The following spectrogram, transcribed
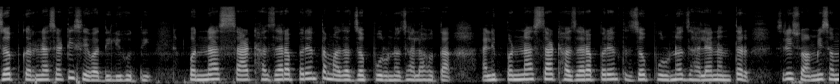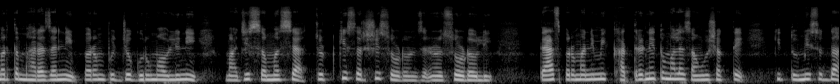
जप करण्यासाठी सेवा दिली होती. पन्नास साठ हजारापर्यंत माझा जप पूर्ण झाला होता. आणि पन्नास साठ हजारापर्यंत जप पूर्ण झाल्यानंतर श्री स्वामी समर्थ महाराजांनी परमपूज्य माऊलींनी माझी समस्या चुटकीसरशी सोडून सोडवली. त्याचप्रमाणे मी खात्रीने तुम्हाला सांगू शकते की तुम्हीसुद्धा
